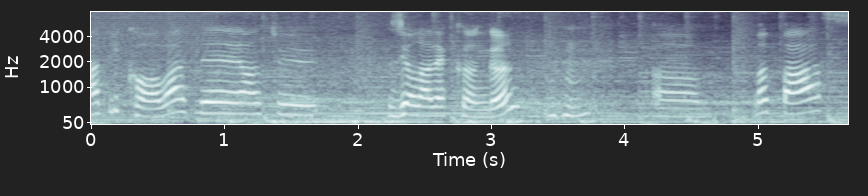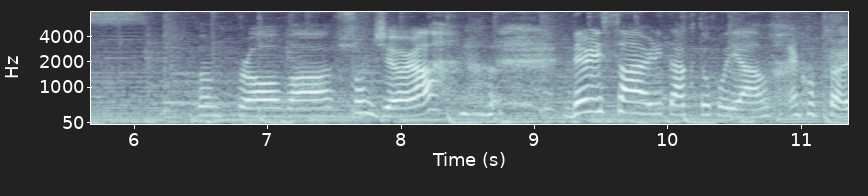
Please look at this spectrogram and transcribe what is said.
aplikova dhe aty zgjodha dhe këngën, mhm. më pas bëmë prova, shumë gjëra, derisa arrita këtu ku jam. E kuptoj,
